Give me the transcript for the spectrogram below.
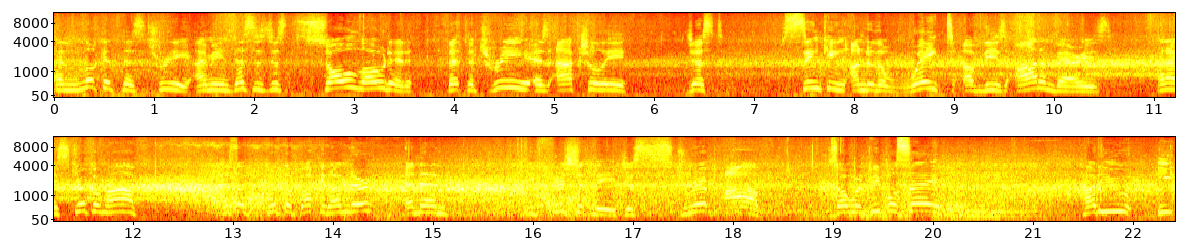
And look at this tree. I mean, this is just so loaded that the tree is actually just sinking under the weight of these autumn berries. And I strip them off, just to put the bucket under and then efficiently just strip off. So when people say, how do you eat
